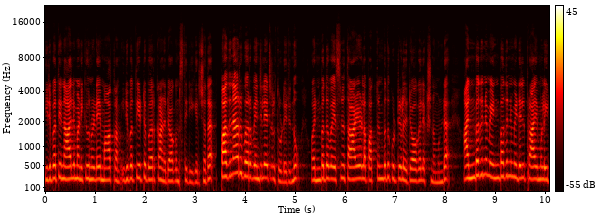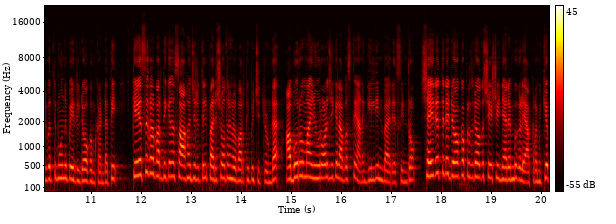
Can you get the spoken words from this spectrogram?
ഇരുപത്തിനാല് മണിക്കൂറിനിടെ മാത്രം ഇരുപത്തിയെട്ട് പേർക്കാണ് രോഗം സ്ഥിരീകരിച്ചത്. പതിനാറ് പേർ വെന്റിലേറ്ററിൽ തുടരുന്നു. ഒൻപത് വയസ്സിന് താഴെയുള്ള പത്തൊൻപത് കുട്ടികളിൽ രോഗലക്ഷണമുണ്ട്. അൻപതിനും എൺപതിനും ഇടയിൽ പ്രായമുള്ള ഇരുപത്തിമൂന്ന് പേരിൽ രോഗം കണ്ടെത്തി. കേസുകൾ വർദ്ധിക്കുന്ന സാഹചര്യത്തിൽ പരിശോധനകൾ വർദ്ധിപ്പിച്ചിട്ടുണ്ട്. അപൂർവമായ ന്യൂറോളജിക്കൽ അവസ്ഥയാണ് ഗില്ലിൻ ബാരെ സിൻഡ്രോം. ശരീരത്തിന്റെ രോഗപ്രതിരോധ ശേഷി ഞരമ്പുകളെ ആക്രമിക്കും.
